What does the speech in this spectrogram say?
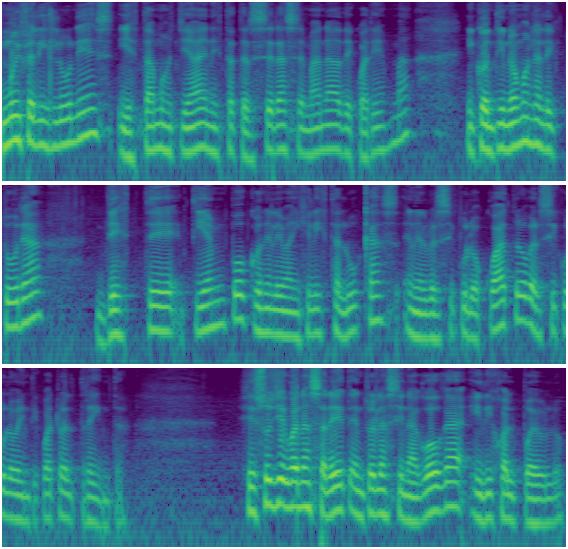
Muy feliz lunes y estamos ya en esta tercera semana de Cuaresma y continuamos la lectura de este tiempo con el evangelista Lucas en el versículo 4, versículo 24 al 30. Jesús llegó a Nazaret, entró en la sinagoga y dijo al pueblo,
